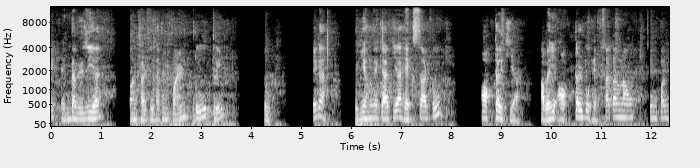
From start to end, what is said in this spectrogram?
एकदम इजी है. One thirty seven point two three two ठीक है? तो ये हमने क्या किया? हेक्सा टू ऑक्टल किया। अब यही ऑक्टल टू हेक्सा करना हो। सिंपल।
